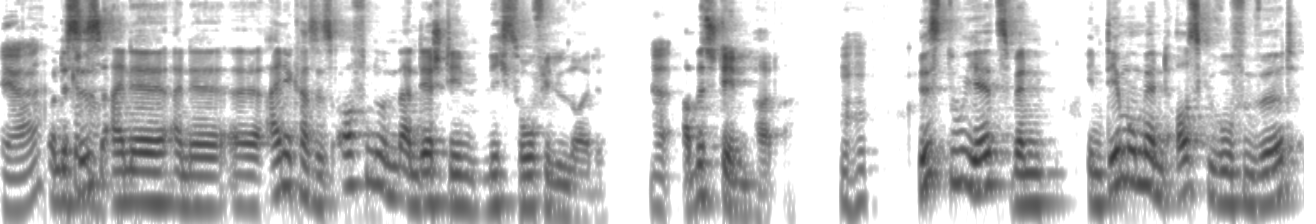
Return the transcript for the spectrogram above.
Ja. Und es genau. ist eine, eine, äh, eine Kasse ist offen und an der stehen nicht so viele Leute. Ja. Aber es stehen ein paar da. Mhm. Bist du jetzt, wenn in dem Moment ausgerufen wird,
